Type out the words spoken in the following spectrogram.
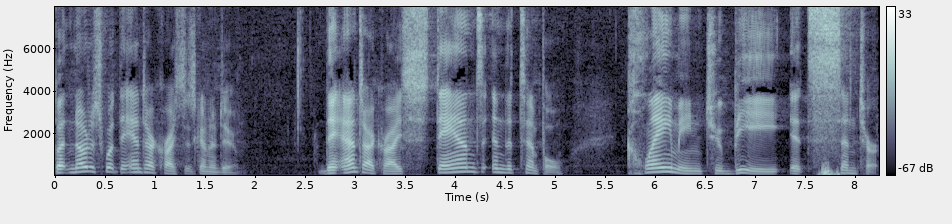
But notice what the Antichrist is going to do the Antichrist stands in the temple claiming to be its center.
